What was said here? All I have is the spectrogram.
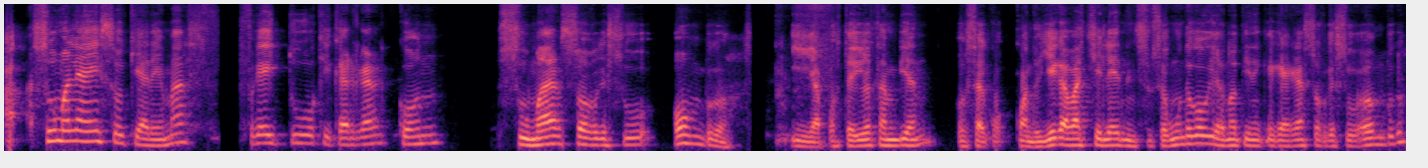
a- súmale a eso que además Frey tuvo que cargar con sumar sobre su hombro y a posterior también, o sea, cu- cuando llega Bachelet en su segundo gobierno, tiene que cargar sobre su hombro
